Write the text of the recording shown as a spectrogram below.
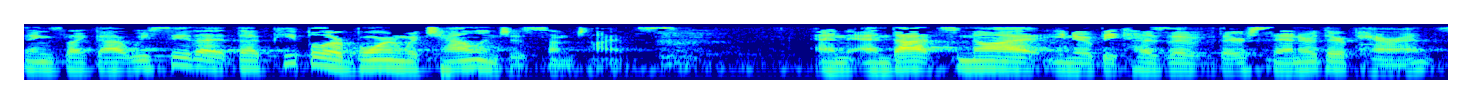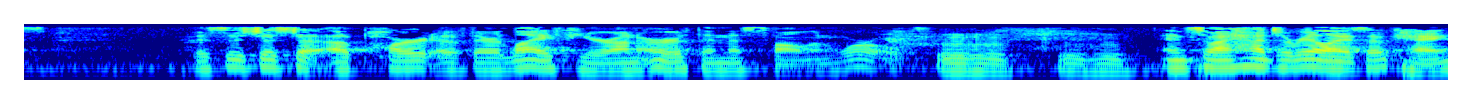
things like that. We see that, that people are born with challenges sometimes. And, and that's not, you know, because of their sin or their parents. This is just a, a part of their life here on earth in this fallen world. Mm-hmm. Mm-hmm. And so I had to realize, okay,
